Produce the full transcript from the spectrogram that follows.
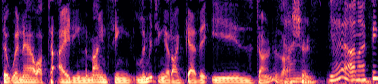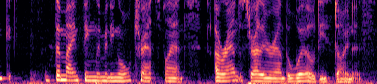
that we're now up to eighty, and the main thing limiting it, I gather, is donors. I assume. Yeah, and I think the main thing limiting all transplants around Australia and around the world is donors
